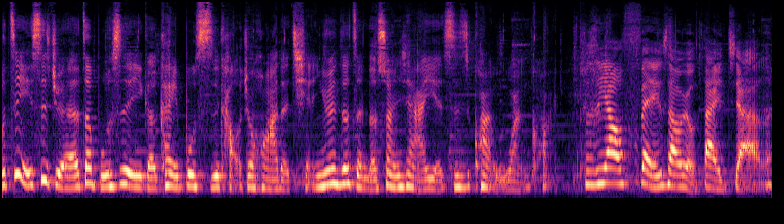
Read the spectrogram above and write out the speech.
我自己是觉得这不是一个可以不思考就花的钱，因为这整个算下来也是快五万块，就是要费稍微有代价了。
